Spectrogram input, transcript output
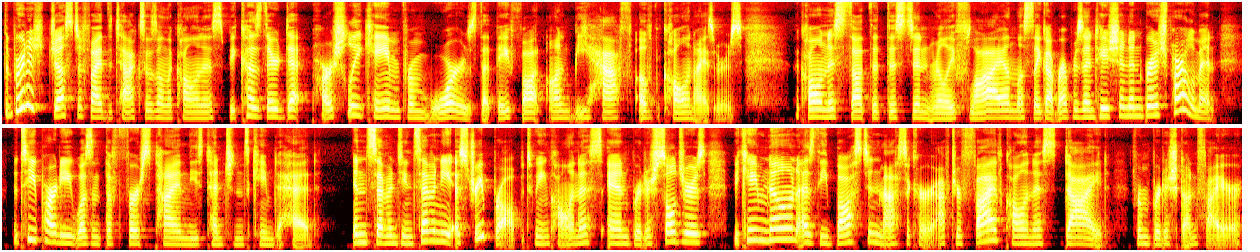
The British justified the taxes on the colonists because their debt partially came from wars that they fought on behalf of the colonizers. The colonists thought that this didn't really fly unless they got representation in British Parliament. The Tea Party wasn't the first time these tensions came to head. In 1770, a street brawl between colonists and British soldiers became known as the Boston Massacre after five colonists died from British gunfire.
